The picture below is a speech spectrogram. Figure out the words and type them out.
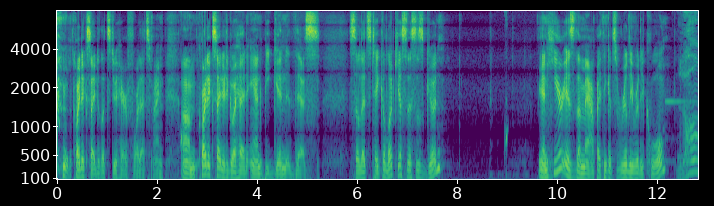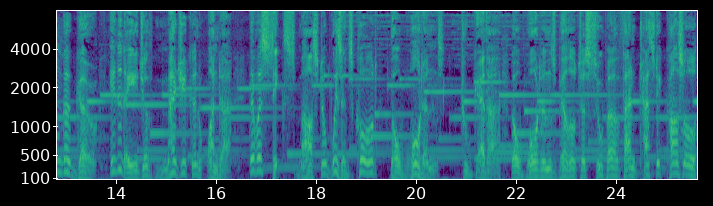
quite excited. Let's do hair 4 that's fine. Um, quite excited to go ahead and begin this. So let's take a look. Yes this is good and here is the map. I think it's really, really cool. Long ago, in an age of magic and wonder, there were six master wizards called the Wardens. Together, the Wardens built a super fantastic castle,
